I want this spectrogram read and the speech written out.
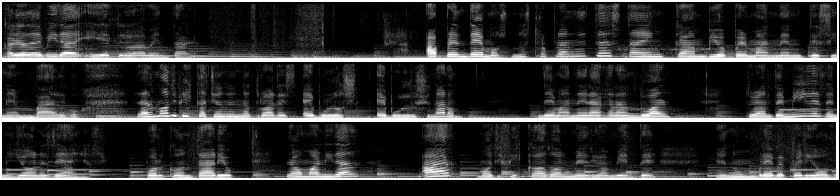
calidad de vida y deterioro ambiental. Aprendemos, nuestro planeta está en cambio permanente, sin embargo, las modificaciones naturales evolucionaron de manera gradual durante miles de millones de años. Por contrario, la humanidad ha modificado el medio ambiente en un breve periodo.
